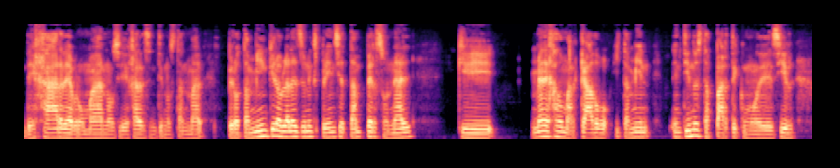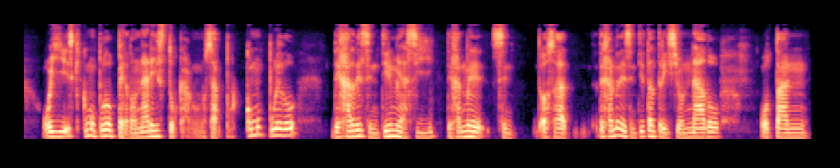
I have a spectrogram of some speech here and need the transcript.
dejar de abrumarnos y dejar de sentirnos tan mal. Pero también quiero hablarles de una experiencia tan personal que me ha dejado marcado y también entiendo esta parte como de decir, oye, es que cómo puedo perdonar esto, cabrón. O sea, ¿cómo puedo dejar de sentirme así? Dejarme, o sea, dejarme de sentir tan traicionado o tan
